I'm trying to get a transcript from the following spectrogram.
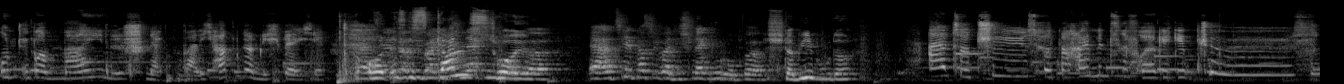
und über meine Schnecken, weil ich habe nämlich welche. Oh, das ist ganz toll. Er erzählt was über die Schneckengruppe. Stabil, Bruder. Also, tschüss, hört noch rein, wenn es eine Folge gibt. Tschüss.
